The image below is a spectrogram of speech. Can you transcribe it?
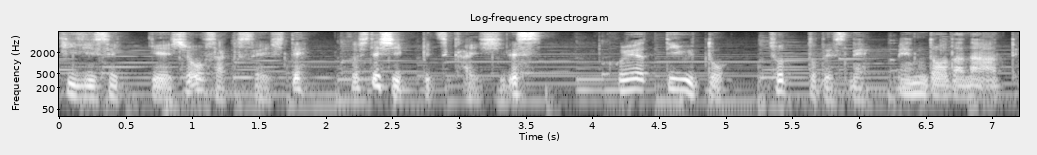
記事設計書を作成して、そして執筆開始です。こうやって言うと、ちょっとですね、面倒だなって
